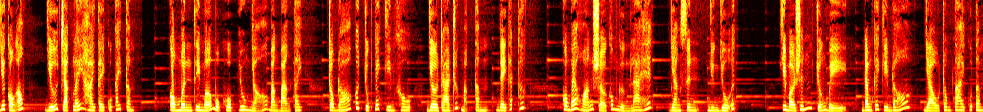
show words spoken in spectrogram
Với con ốc Giữ chặt lấy hai tay của cái tâm Còn mình thì mở một hộp vuông nhỏ bằng bàn tay Trong đó có chục cái kim khâu dờ ra trước mặt tâm đầy thách thức Con bé hoảng sợ không ngừng la hét giang xin nhưng vô ích Khi mở sính chuẩn bị đâm cái kim đó vào trong tay của Tâm,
